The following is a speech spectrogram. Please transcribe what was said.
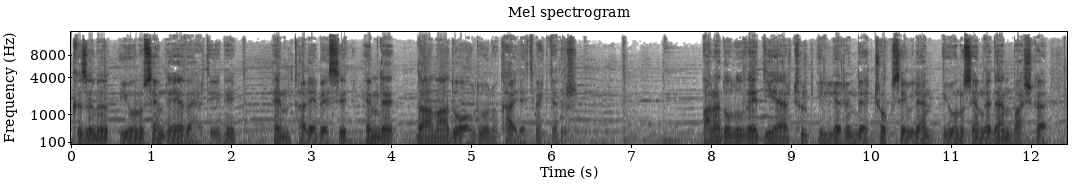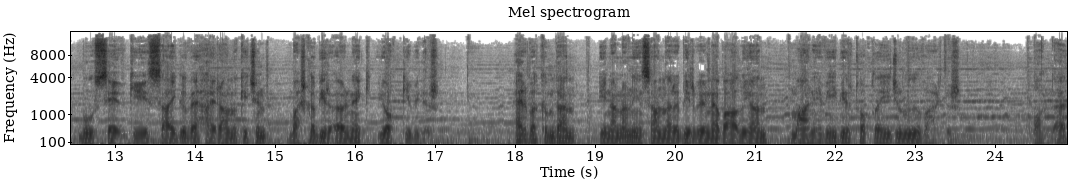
kızını Yunus Emre'ye verdiğini, hem talebesi hem de damadı olduğunu kaydetmektedir. Anadolu ve diğer Türk illerinde çok sevilen Yunus Emre'den başka bu sevgi, saygı ve hayranlık için başka bir örnek yok gibidir. Her bakımdan inanan insanları birbirine bağlayan manevi bir toplayıcılığı vardır. Onda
